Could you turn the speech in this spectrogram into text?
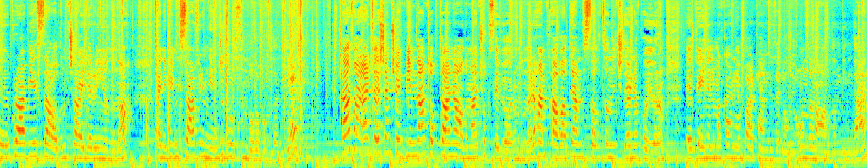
e, kurabiyesi aldım çayların yanına. Hani bir misafirim gelince dursun dolabımda diye. Daha sonra arkadaşlarım şöyle Bim'den top tane aldım. Ben çok seviyorum bunları. Hem kahvaltı hem de salatanın içlerine koyuyorum. E, peynirli makarna yaparken güzel oluyor. Ondan aldım Bim'den.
